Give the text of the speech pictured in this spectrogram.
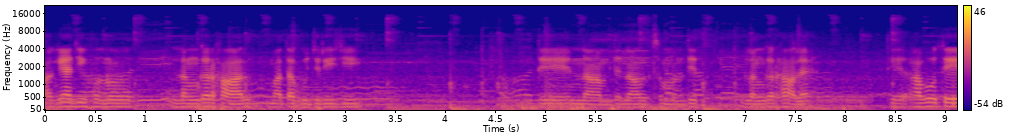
ਆ ਗਿਆ ਜੀ ਹੁਣ ਲੰਗਰ ਹਾਲ, ਮਾਤਾ ਗੁਜਰੀ ਜੀ ਦੇ ਨਾਮ ਦੇ ਨਾਲ ਸੰਬੰਧਿਤ ਲੰਗਰ ਹਾਲ ਹੈ ਤੇ ਆਵੋ ਤੇ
